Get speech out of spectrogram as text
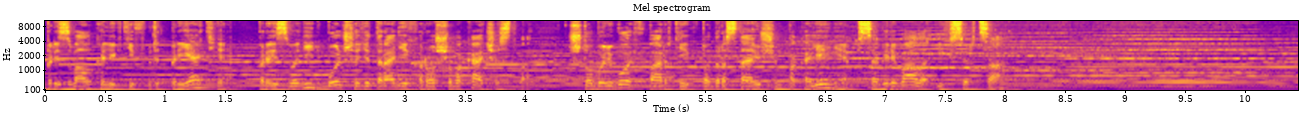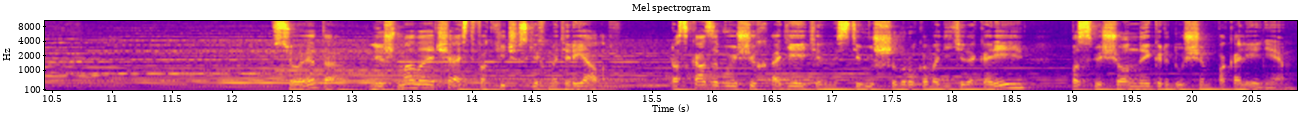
призвал коллектив предприятия производить больше тетрадей хорошего качества, чтобы любовь партии к подрастающим поколениям согревала их сердца. Все это лишь малая часть фактических материалов, рассказывающих о деятельности высшего руководителя Кореи, посвященной грядущим поколениям.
